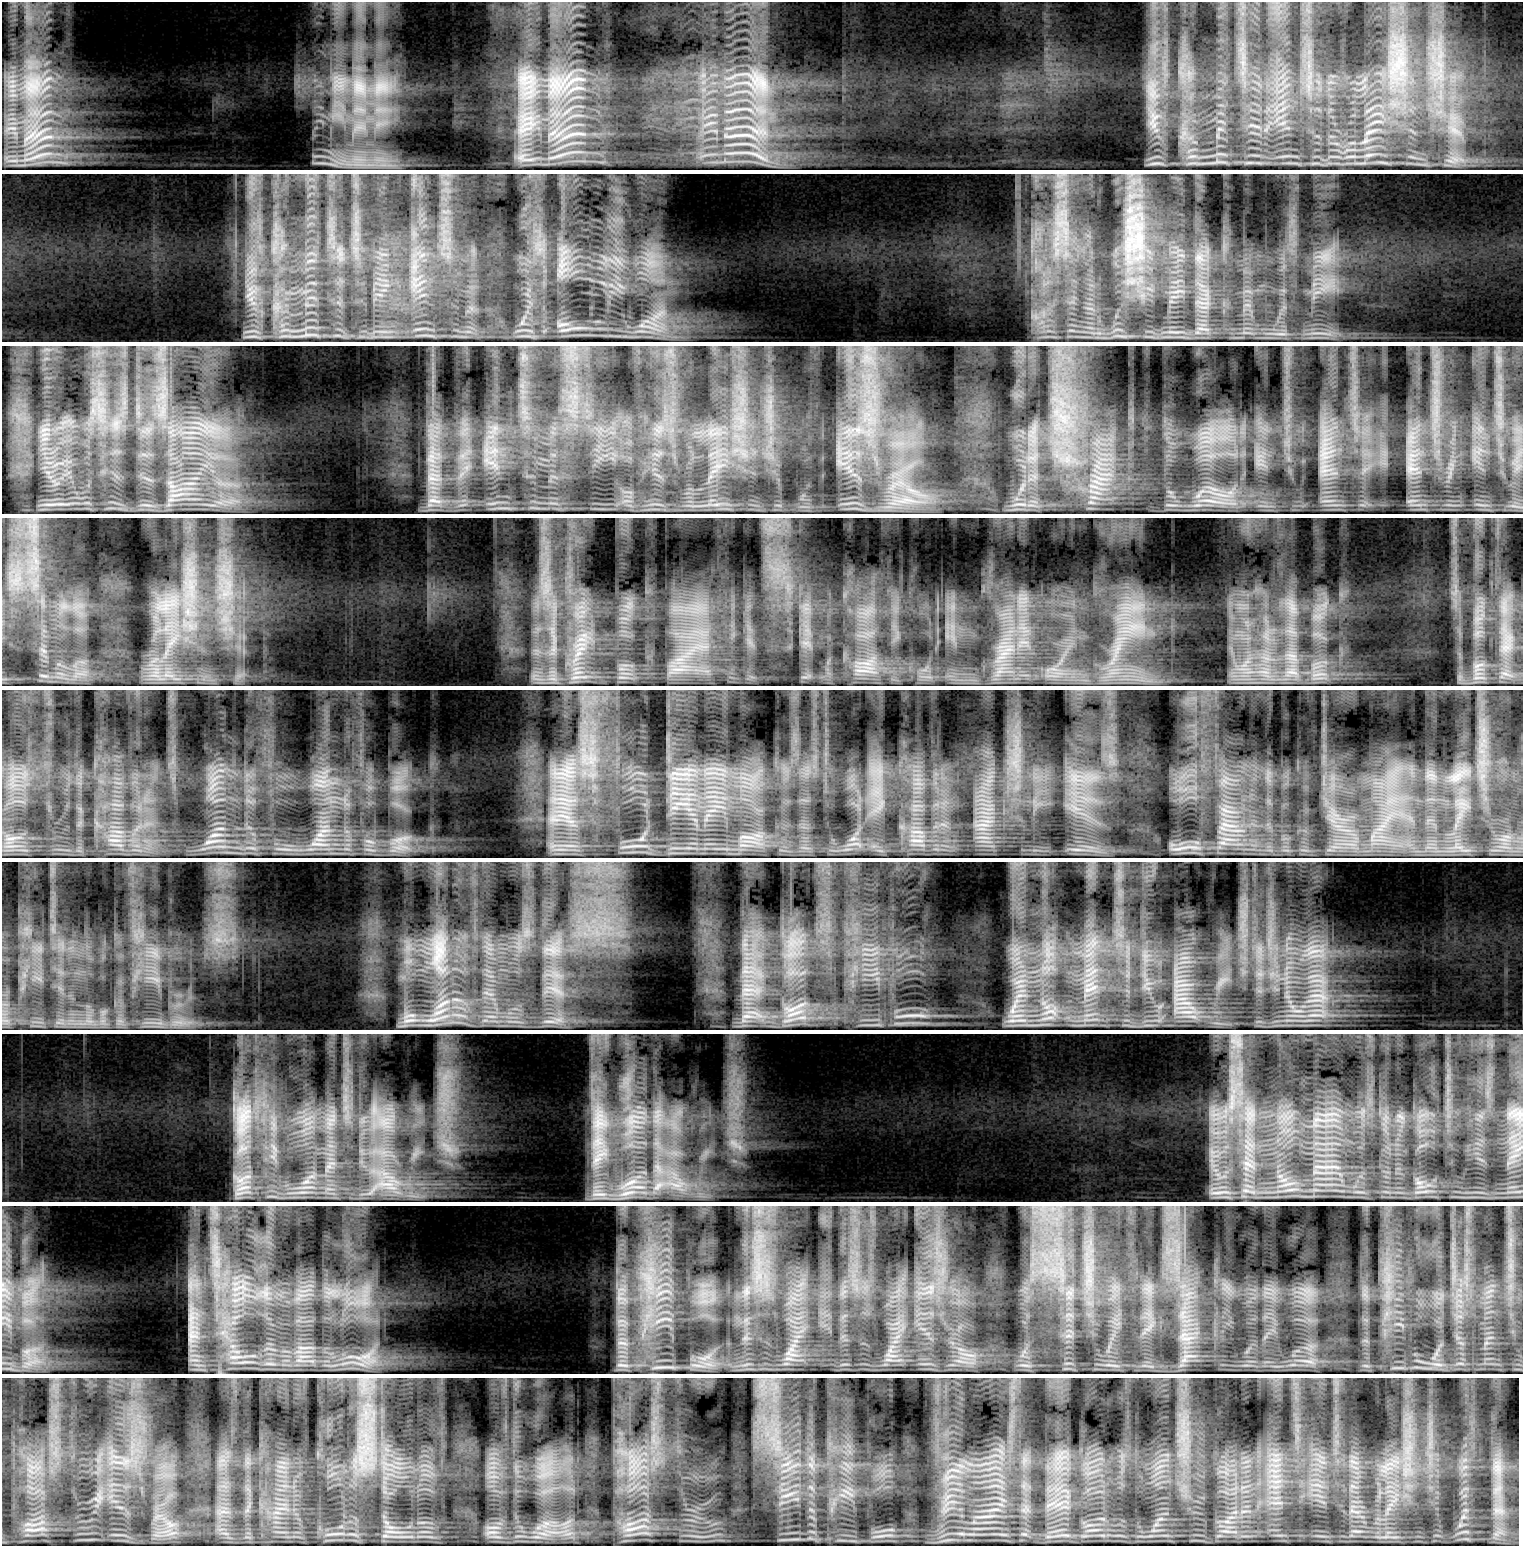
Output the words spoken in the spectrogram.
Amen? Do you mean, me? Amen? Amen. You've committed into the relationship. You've committed to being intimate with only one. God is saying, I wish you'd made that commitment with me. You know, it was his desire that the intimacy of his relationship with Israel would attract the world into enter, entering into a similar relationship. There's a great book by, I think it's Skip MacCarty, called In Granite or Ingrained. Anyone heard of that book? It's a book that goes through the covenants. Wonderful, wonderful book. And it has four DNA markers as to what a covenant actually is, all found in the book of Jeremiah and then later on repeated in the book of Hebrews. But one of them was this that God's people were not meant to do outreach. Did you know that? God's people weren't meant to do outreach, they were the outreach. It was said no man was going to go to his neighbor and tell them about the Lord. The people, and this is why this is why Israel was situated exactly where they were. The people were just meant to pass through Israel as the kind of cornerstone of, of the world, pass through, see the people, realize that their God was the one true God, and enter into that relationship with them.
